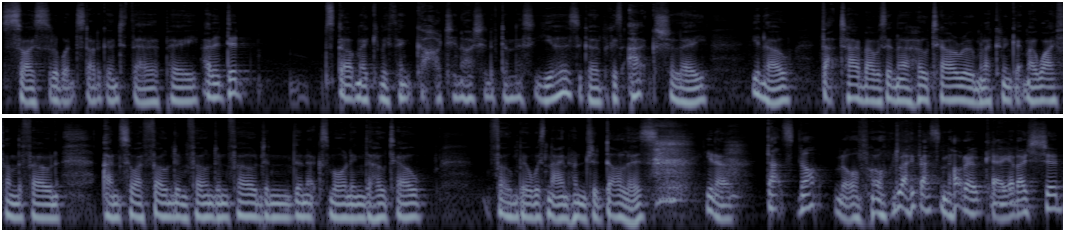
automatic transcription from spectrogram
So I sort of went started going to therapy, and it did start making me think, God, you know, I should have done this years ago because actually, you know, that time I was in a hotel room and I couldn't get my wife on the phone. And so I phoned and phoned and phoned. And the next morning, the hotel phone bill was $900, you know, that's not normal. like, that's not okay. And I should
